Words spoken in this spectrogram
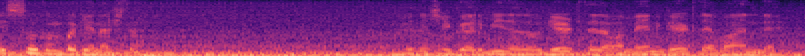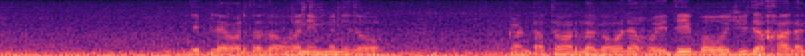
هیڅوک هم پکې نشته ویلې چې ګرمي ده د ګیټ ته دغه مین ګیټ دی بند دی دې پلې ورته د غنې منې د کنټاتور لګولی خو دې باوجود خلک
